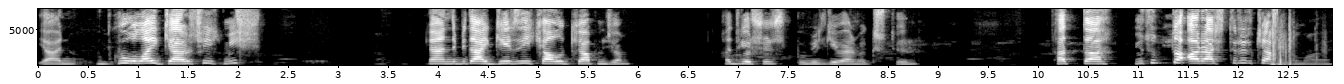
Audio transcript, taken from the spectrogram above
Yani bu olay gerçekmiş. Yani bir daha gerizekalık yapmayacağım. Hadi görüşürüz. Bu bilgiyi vermek istiyorum. Hatta YouTube'da araştırırken buldum abi.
